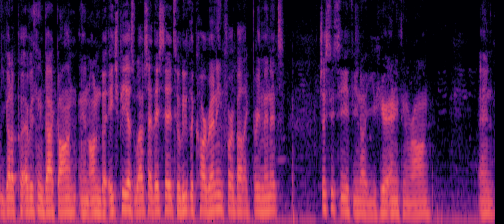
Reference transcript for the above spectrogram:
you got to put everything back on. And on the hps website they say to leave the car running for about like three minutes just to see if you know you hear anything wrong. And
